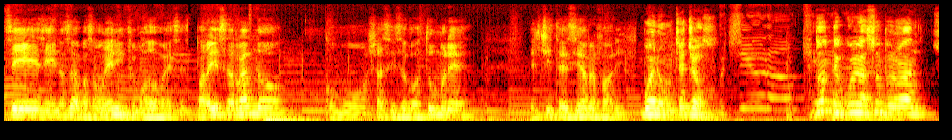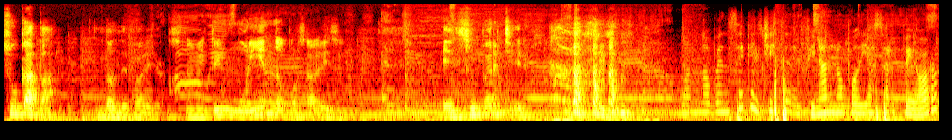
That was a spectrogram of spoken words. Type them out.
Sí, sí, nosotros pasamos bien y fuimos dos veces. Para ir cerrando, como ya se hizo costumbre, el chiste de cierre, Fabri. Bueno, muchachos, ¿dónde cuelga Superman su capa? ¿Dónde, Fabri? Me estoy muriendo por saber eso. En su perchero. Cuando pensé que el chiste del final no podía ser peor,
